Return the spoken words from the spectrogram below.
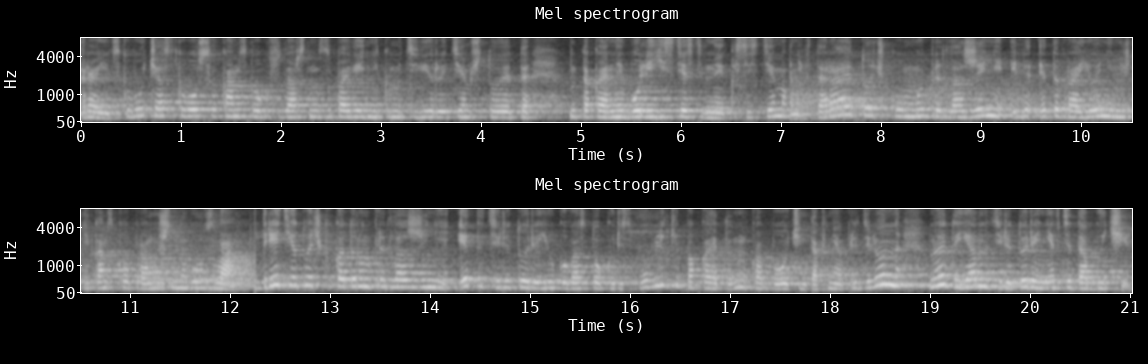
Раицкого участка Волжско-Камского государственного заповедника, мотивируя тем, что это ну, такая наиболее естественная экосистема. И вторая точка мы предложение, это в районе Нижнекамского промышленного узла. И третья точка, которую мы предложение, это территория Юго-Востока Республики, пока это ну, как бы очень так неопределенно, но это явно территория нефтедобычи.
